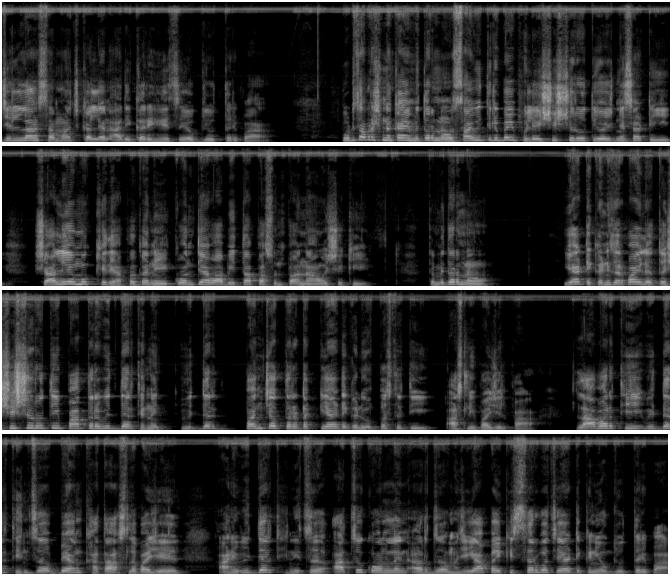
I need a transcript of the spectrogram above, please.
जिल्हा समाज कल्याण अधिकारी हेच योग्य उत्तर पहा. पुढचा प्रश्न काय मित्रांनो? सावित्रीबाई फुले शिष्यवृत्ती योजनेसाठी शालेय मुख्याध्यापकाने कोणत्या बाबी तपासून पाहणं आवश्यक आहे? तर मित्रांनो या ठिकाणी जर पाहिलं तर शिष्यवृत्ती पात्र विद्यार्थ्यांनी विद्यार्थी पंच्याहत्तर टक्के या ठिकाणी उपस्थिती असली पाहिजे. पहा. लाभार्थी विद्यार्थींचं बँक खाता असलं पाहिजे आणि विद्यार्थिनीचं अचूक ऑनलाईन अर्ज म्हणजे यापैकी सर्वच या ठिकाणी योग्य उत्तरे पहा.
